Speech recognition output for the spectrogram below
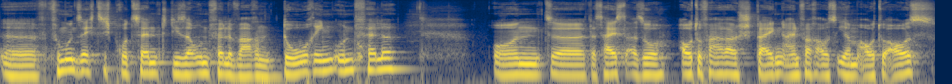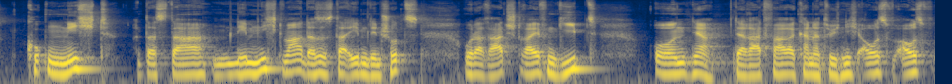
äh, 65 Prozent dieser Unfälle waren Doring-Unfälle. Und äh, das heißt also, Autofahrer steigen einfach aus ihrem Auto aus, gucken nicht, dass da, nehmen nicht wahr, dass es da eben den Schutz- oder Radstreifen gibt. Und ja, der Radfahrer kann natürlich nicht aus, aus,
